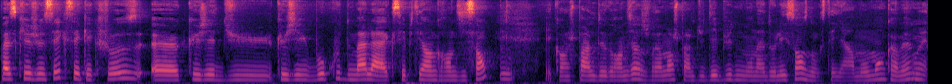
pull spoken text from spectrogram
Parce que je sais que c'est quelque chose euh, que j'ai dû, que j'ai eu beaucoup de mal à accepter en grandissant. Mm. Et quand je parle de grandir, je- vraiment, je parle du début de mon adolescence, donc c'était il y a un moment quand même. Ouais.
